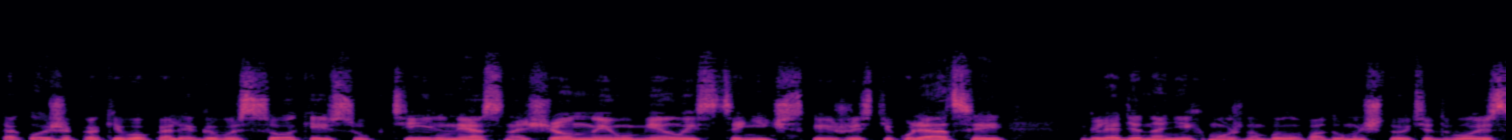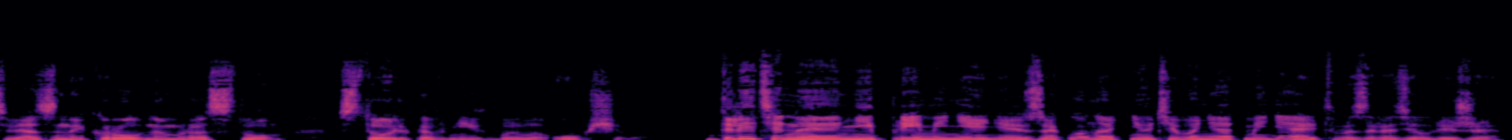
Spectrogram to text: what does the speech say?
такой же, как его коллега высокий, субтильный, оснащенный умелой сценической жестикуляцией. Глядя на них, можно было подумать, что эти двое связаны кровным родством, столько в них было общего. «Длительное неприменение закона отнюдь его не отменяет», — возразил Леже.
